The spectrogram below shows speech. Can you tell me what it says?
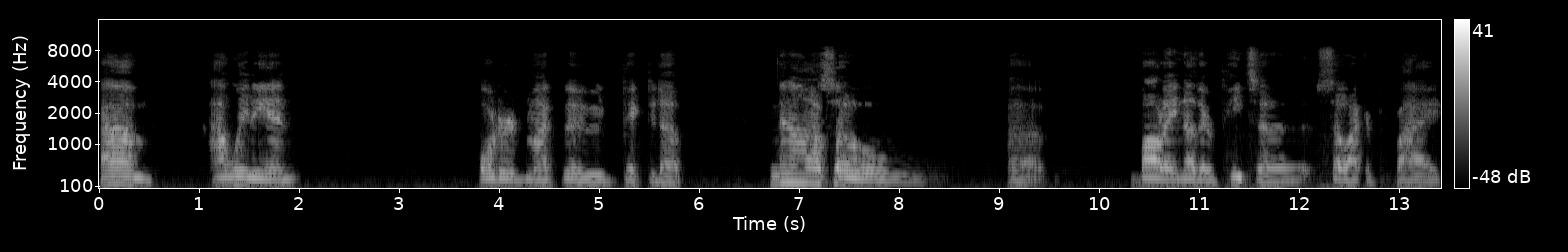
Um, I went in, ordered my food, picked it up. And then I also uh, bought another pizza so I could provide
